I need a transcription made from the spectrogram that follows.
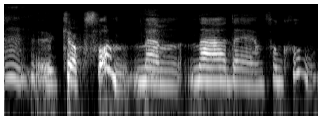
mm. eh, kroppsform. Men när det är en funktion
